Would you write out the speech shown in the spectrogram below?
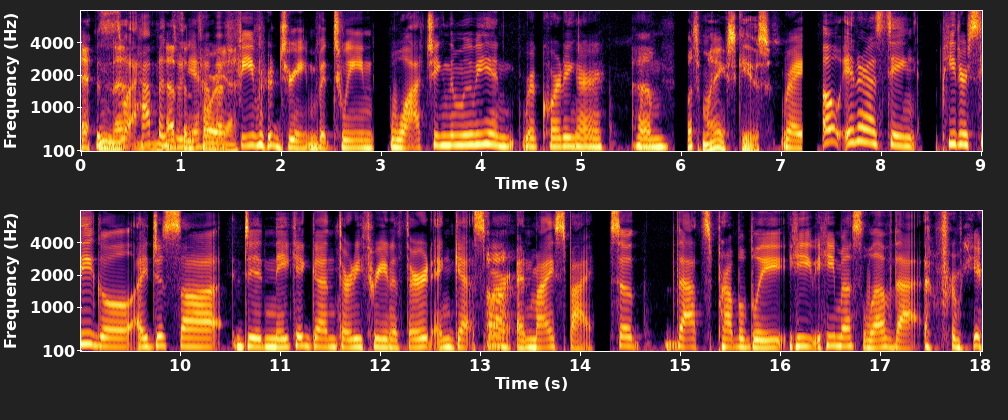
This is no- what happens when you have a ya. fever dream between watching the movie and recording our um What's my excuse? right. Oh, interesting. Peter Segal, I just saw did Naked Gun 33 and a third and Get Smart Ah. and My Spy. So that's probably he he must love that from here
